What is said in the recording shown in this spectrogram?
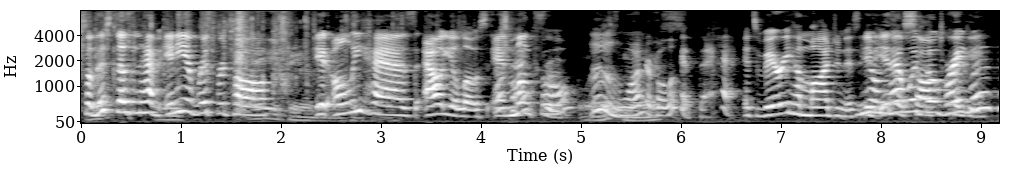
So this doesn't have any erythritol. Hey, peanut It only has allulose and monk fruit. cool. Mm. This is wonderful. Nice. Look at that. It's very homogenous. You know it that a would soft go great cookie. with?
